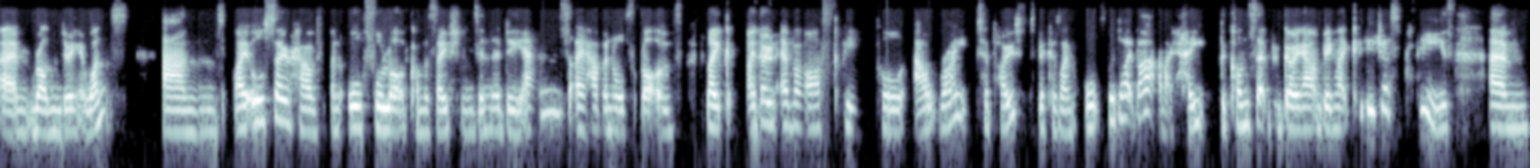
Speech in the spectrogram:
um, rather than doing it once. And I also have an awful lot of conversations in the DMs. I have an awful lot of, like, I don't ever ask people outright to post because I'm awkward like that. And I hate the concept of going out and being like, could you just please? Um,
